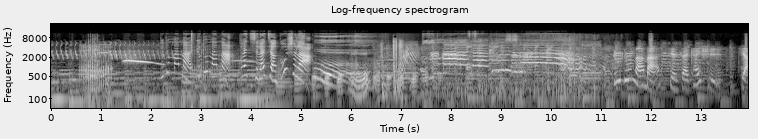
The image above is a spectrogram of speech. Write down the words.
嘟嘟妈妈，嘟嘟妈妈，快起来讲故事啦！嘟嘟妈妈讲故事啦！嘟嘟妈妈现在开始讲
